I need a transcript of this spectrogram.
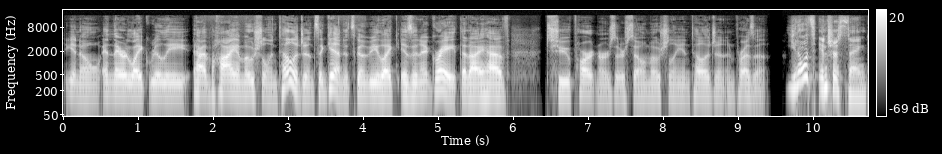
you know, and they're like really have high emotional intelligence, again, it's going to be like, isn't it great that I have two partners that are so emotionally intelligent and present? You know what's interesting?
